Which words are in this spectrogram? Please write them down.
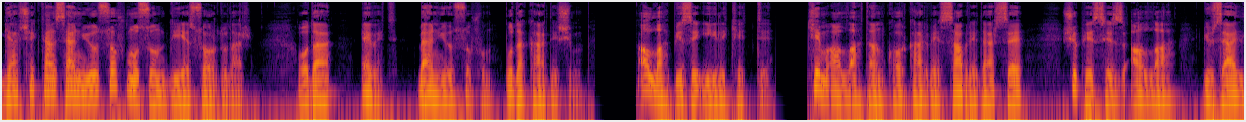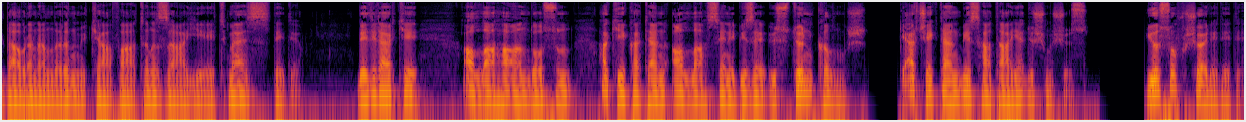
gerçekten sen Yusuf musun diye sordular. O da, evet ben Yusuf'um, bu da kardeşim. Allah bize iyilik etti. Kim Allah'tan korkar ve sabrederse, şüphesiz Allah güzel davrananların mükafatını zayi etmez dedi. Dediler ki, Allah'a andolsun, hakikaten Allah seni bize üstün kılmış. Gerçekten biz hataya düşmüşüz. Yusuf şöyle dedi,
